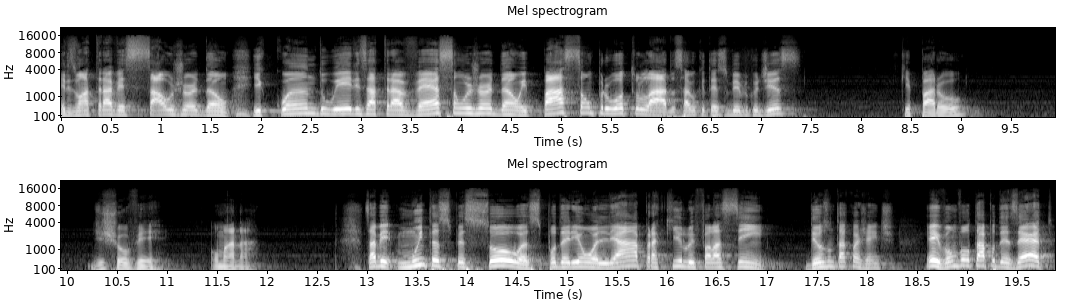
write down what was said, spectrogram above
eles vão atravessar o Jordão. E quando eles atravessam o Jordão e passam para o outro lado, sabe o que o texto bíblico diz? Que parou de chover o maná. Sabe, muitas pessoas poderiam olhar para aquilo e falar assim: Deus não está com a gente. Ei, vamos voltar para o deserto?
